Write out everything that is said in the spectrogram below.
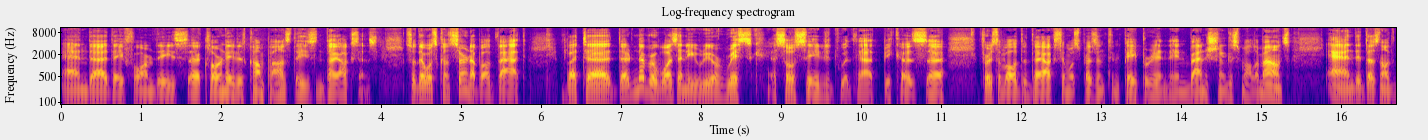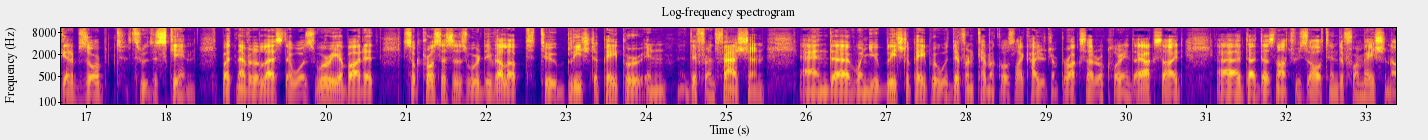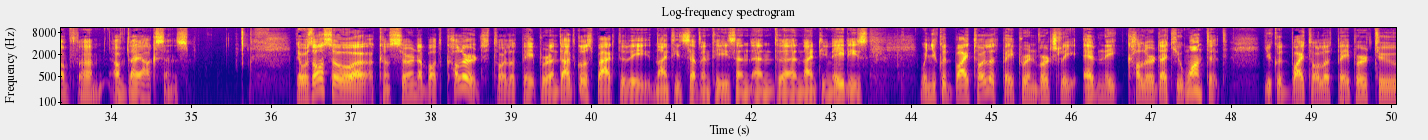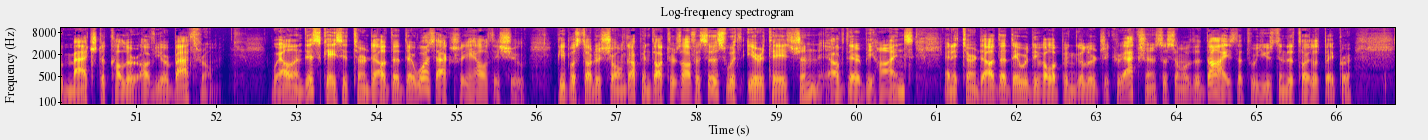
and uh, they form these uh, chlorinated compounds, these dioxins. So there was concern about that, but uh, there never was any real risk associated with that because, uh, first of all, the dioxin was present in paper in, in vanishingly small amounts and it does not get absorbed through the skin. But nevertheless, there was worry about it, so processes were developed to bleach the paper in different fashion. And uh, when you bleach the paper with different chemicals like hydrogen peroxide or chlorine dioxide, uh, that does not result in the formation of, um, of dioxins. There was also a concern about colored toilet paper, and that goes back to the 1970s and, and uh, 1980s when you could buy toilet paper in virtually any color that you wanted. You could buy toilet paper to match the color of your bathroom. Well, in this case, it turned out that there was actually a health issue. People started showing up in doctors' offices with irritation of their behinds, and it turned out that they were developing allergic reactions to some of the dyes that were used in the toilet paper.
